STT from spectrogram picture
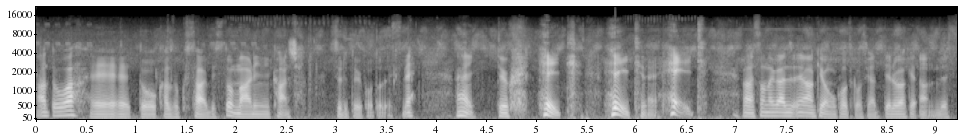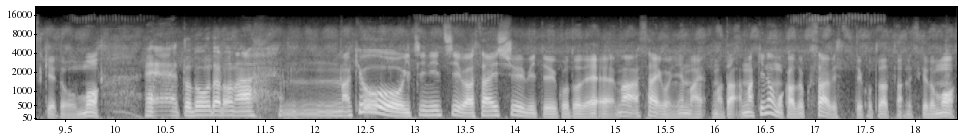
あとは、えー、と家族サービスと周りに感謝するということですね。はい。というか「ヘイって「ヘイってね「ヘイってまあそんな感じで、まあ、今日もコツコツやってるわけなんですけども。えっ、と、どうだろうな。うん、まあ、今日一日は最終日ということで、まあ、最後にね、ま、また、まあ、昨日も家族サービスってことだったんですけども、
